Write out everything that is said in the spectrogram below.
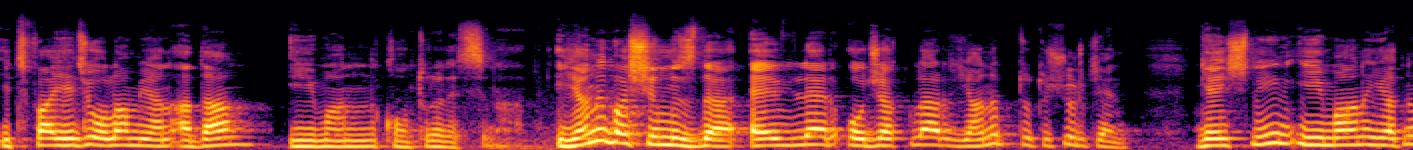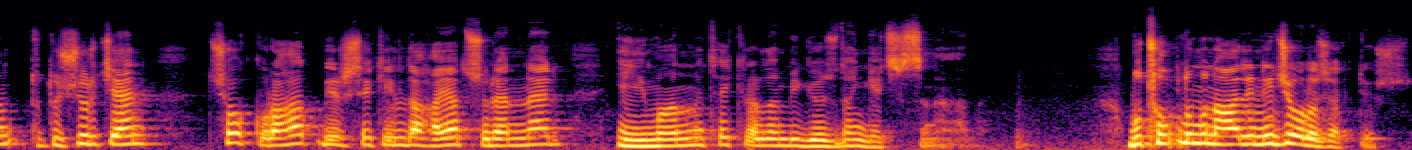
itfaiyeci olamayan adam imanını kontrol etsin abi. Yanı başımızda evler, ocaklar yanıp tutuşurken, gençliğin imanı yanıp tutuşurken çok rahat bir şekilde hayat sürenler imanını tekrardan bir gözden geçirsin abi. Bu toplumun hali nice olacak diyor.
